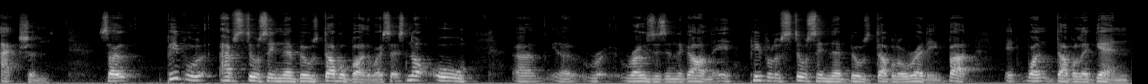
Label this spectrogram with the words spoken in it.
action. So people have still seen their bills double, by the way. So it's not all, uh, you know, roses in the garden. It, people have still seen their bills double already, but it won't double again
